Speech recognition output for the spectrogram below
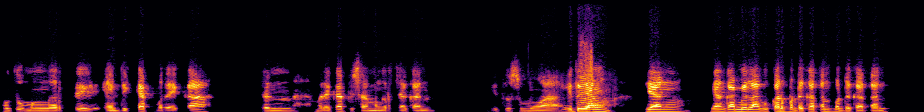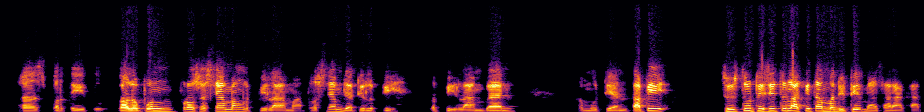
untuk mengerti handicap mereka dan mereka bisa mengerjakan itu semua itu yang yang yang kami lakukan pendekatan-pendekatan uh, seperti itu. Walaupun prosesnya memang lebih lama, prosesnya menjadi lebih lebih lamban. Kemudian, tapi justru di situlah kita mendidik masyarakat.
